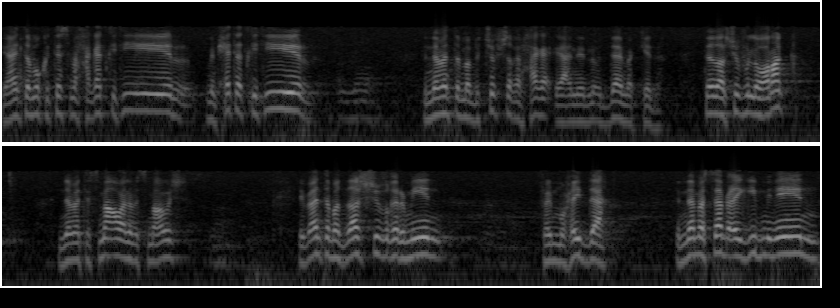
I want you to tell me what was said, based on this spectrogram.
يعني أنت ممكن تسمع حاجات كتير من حتت كتير. إنما أنت ما بتشوفش غير حاجة يعني اللي قدامك كده. تقدر تشوف اللي وراك إنما تسمعه ولا ما تسمعوش؟ يبقى أنت ما تقدرش تشوف غير مين في المحيط ده. إنما السبع يجيب منين؟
